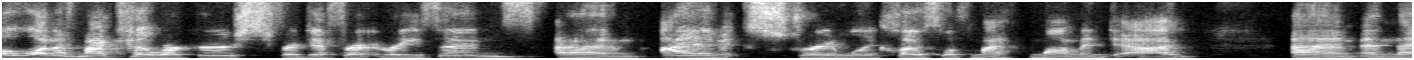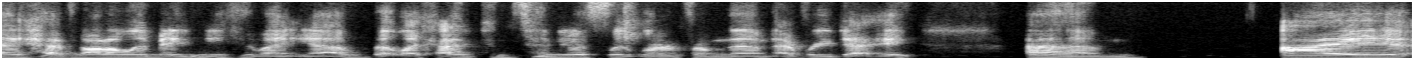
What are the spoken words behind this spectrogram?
a, lot of my coworkers for different reasons. Um, I am extremely close with my mom and dad. Um, and they have not only made me who I am, but like I continuously learn from them every day. Um, I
